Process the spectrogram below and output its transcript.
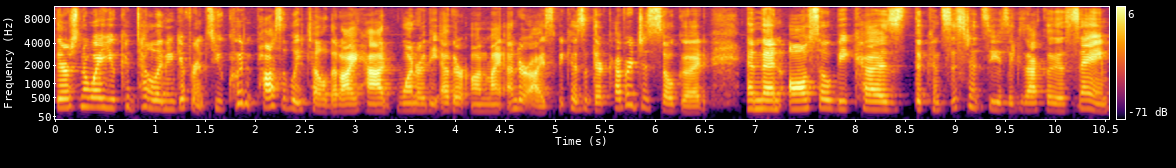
there's no way you could tell any difference. You couldn't possibly tell that I had one or the other on my under eyes because of their coverage is so good. And then also because the consistency is exactly the same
